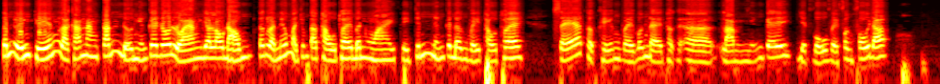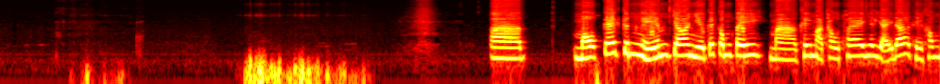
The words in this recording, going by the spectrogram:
tính uyển chuyển là khả năng tránh được những cái rối loạn do lao động. Tức là nếu mà chúng ta thầu thuê bên ngoài thì chính những cái đơn vị thầu thuê sẽ thực hiện về vấn đề thực uh, làm những cái dịch vụ về phân phối đó. À, một cái kinh nghiệm cho nhiều cái công ty mà khi mà thầu thuê như vậy đó thì không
